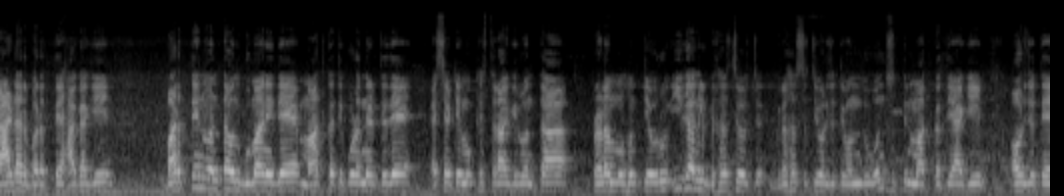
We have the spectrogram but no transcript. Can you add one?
ರಾಡರ್ ಬರುತ್ತೆ. ಹಾಗಾಗಿ ಬರುತ್ತೆ ಅನ್ನುವಂಥ ಒಂದು ಗುಮಾನ ಇದೆ, ಮಾತುಕತೆ ಕೂಡ ನಡೀತಿದೆ. ಎಸ್ ಐ ಟಿ ಮುಖ್ಯಸ್ಥರಾಗಿರುವಂಥ ಪ್ರಣಬ್ ಮೊಹಂತಿ ಅವರು ಈಗಾಗಲೇ ಗೃಹ ಸಚಿವ, ಗೃಹ ಸಚಿವರ ಜೊತೆ ಒಂದು ಒಂದು ಸುತ್ತಿನ ಮಾತುಕತೆಯಾಗಿ ಅವ್ರ ಜೊತೆ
